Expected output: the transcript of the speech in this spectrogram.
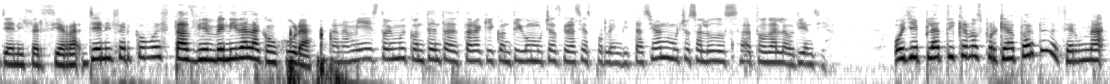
Jennifer Sierra. Jennifer, ¿cómo estás? Bienvenida a La Conjura. Ana, mí estoy muy contenta de estar aquí contigo. Muchas gracias por la invitación. Muchos saludos a toda la audiencia. Oye, platícanos, porque aparte de ser una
